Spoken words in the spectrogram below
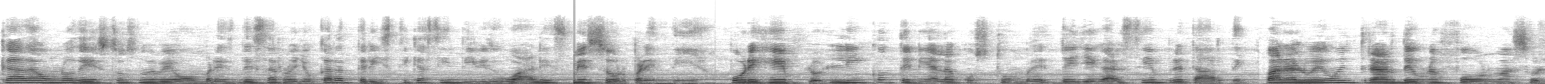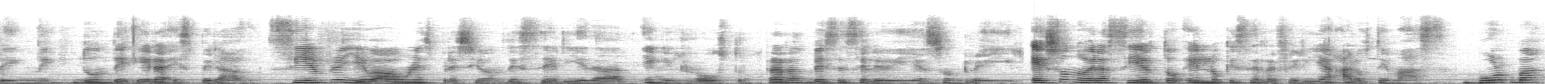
Cada uno de estos nueve hombres desarrolló características individuales me sorprendían. Por ejemplo, Lincoln tenía la costumbre de llegar siempre tarde, para luego entrar de una forma solemne donde era esperado. Siempre llevaba una expresión de seriedad en el rostro, raras veces se le veía sonreír. Eso no era cierto en lo que se refería a los demás. Burbank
